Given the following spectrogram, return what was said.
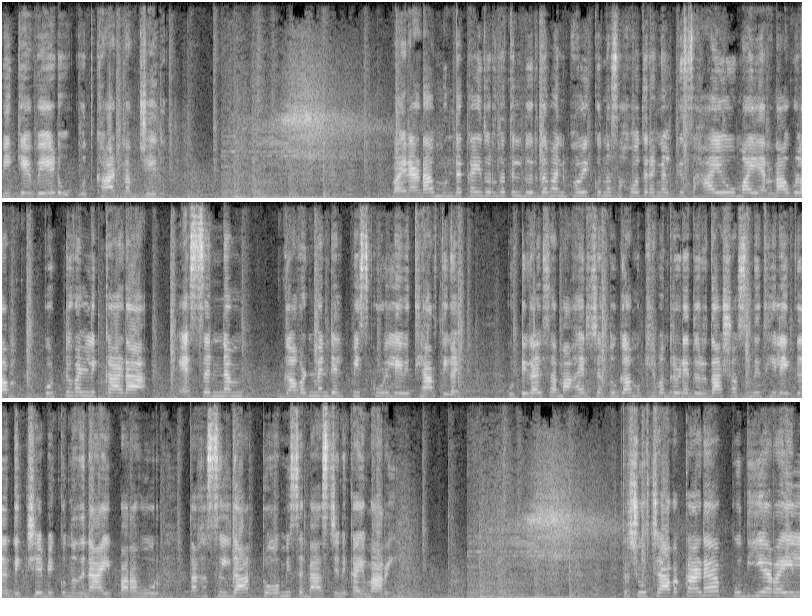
P K Venu ഉദ്ഘാടനം ചെയ്തു. വയനാട് മുണ്ടക്കൈ ദുരന്തത്തിൽ ദുരിതം അനുഭവിക്കുന്ന സഹോദരങ്ങൾക്ക് സഹായവുമായി Ernakulam Kottuvallikkad S N M government L P സ്കൂളിലെ വിദ്യാർത്ഥികൾ കുട്ടികൾ സമാഹരിച്ച തുക മുഖ്യമന്ത്രിയുടെ ദുരിതാശ്വാസ നിധിയിലേക്ക് നിക്ഷേപിക്കുന്നതിനായി പറവൂർ തഹസിൽദാർ ടോമി സെബാസ്റ്റ്യന് കൈമാറി. തൃശൂർ ചാവക്കാട് പുതിയറയിൽ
